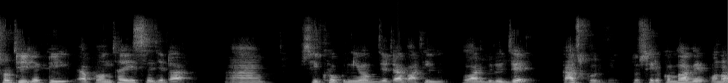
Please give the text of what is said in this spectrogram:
সঠিক একটি পন্থা এসছে যেটা শিক্ষক নিয়োগ যেটা বাতিল হওয়ার বিরুদ্ধে কাজ করবে। তো সেরকম ভাবে কোনো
